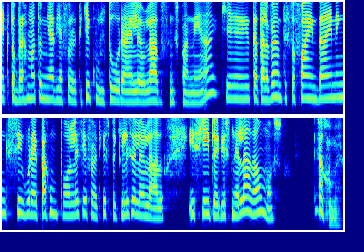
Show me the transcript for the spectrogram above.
εκ των πραγμάτων μια διαφορετική κουλτούρα ελαιολάδου στην Ισπανία και καταλαβαίνω ότι στο fine dining σίγουρα υπάρχουν πολλές διαφορετικές ποικιλίες ελαιολάδου. Ισχύει το ίδιο στην Ελλάδα όμως; Έχουμε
